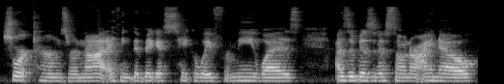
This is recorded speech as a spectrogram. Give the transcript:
short terms or not, I think the biggest takeaway for me was as a business owner, I know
